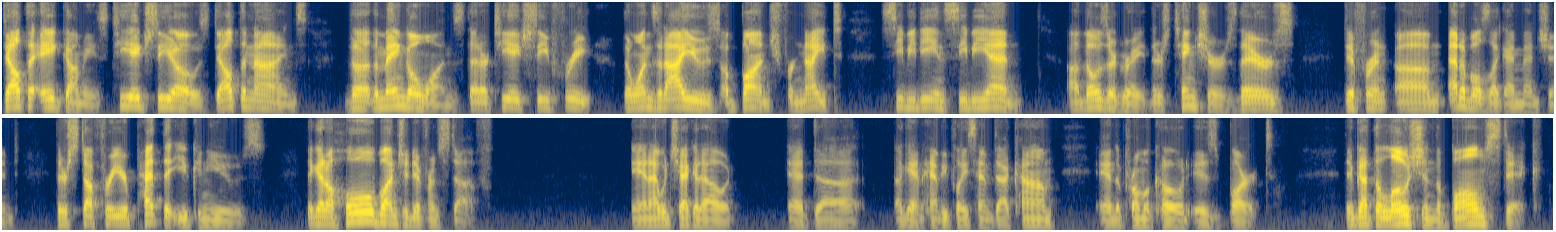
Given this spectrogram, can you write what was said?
Delta 8 gummies, THCOs, Delta 9s, the, the mango ones that are THC free, the ones that I use a bunch for night, CBD and CBN. Uh, those are great. There's tinctures, there's different um, edibles, like I mentioned. There's stuff for your pet that you can use. They got a whole bunch of different stuff. And I would check it out at, uh, again, happyplacehemp.com. And the promo code is BART. They've got the lotion, the balm stick.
